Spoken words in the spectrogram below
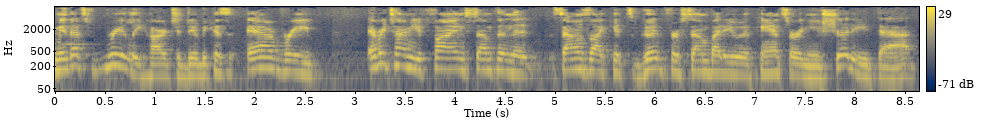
I mean, that's really hard to do because every every time you find something that sounds like it's good for somebody with cancer and you should eat that,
